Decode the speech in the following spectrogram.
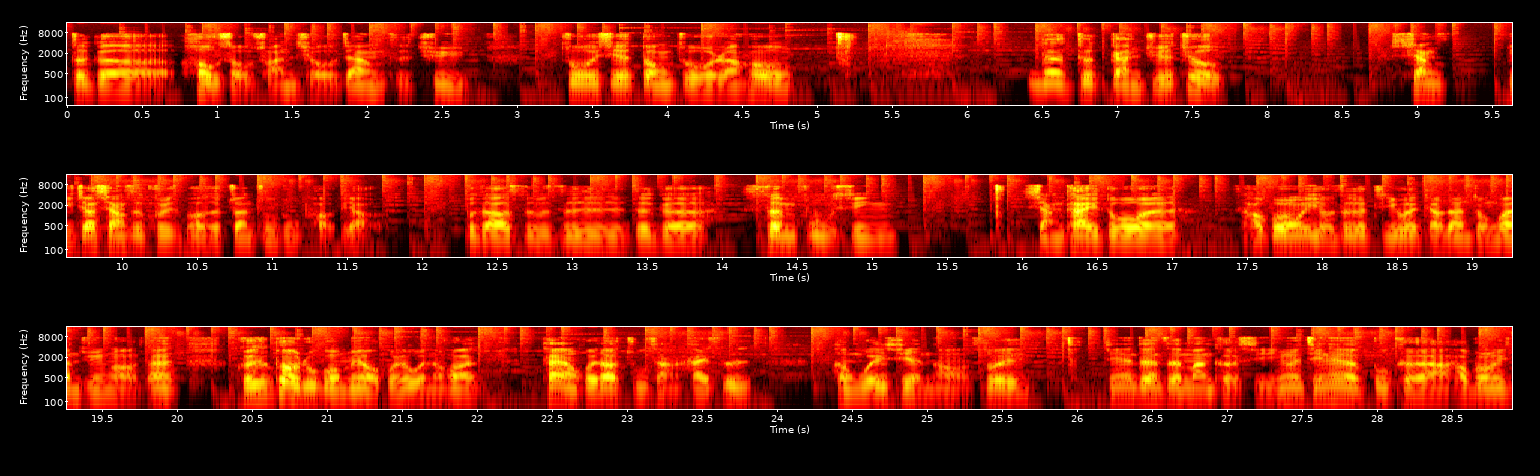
这个后手传球这样子去做一些动作，然后那个感觉就像。比较像是 Chris Paul 的专注度跑掉了，不知道是不是这个胜负心想太多了，好不容易有这个机会挑战总冠军哦，但 Chris Paul 如果没有回稳的话，太阳回到主场还是很危险哦，所以今天真的蛮可惜，因为今天的 Book 啊，好不容易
